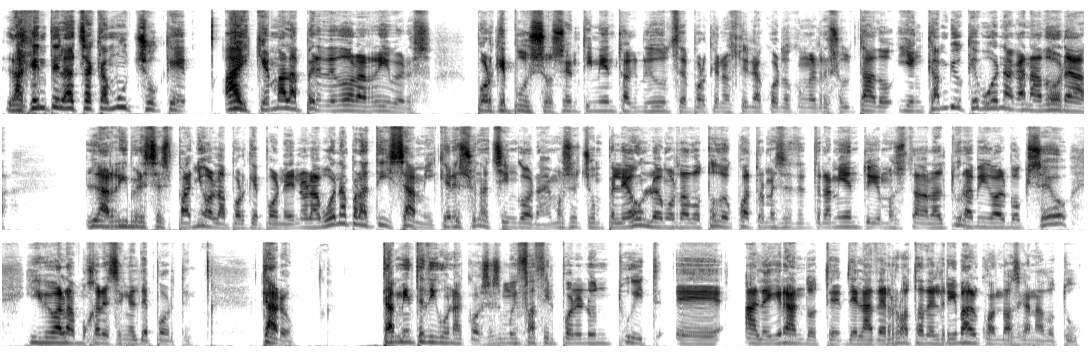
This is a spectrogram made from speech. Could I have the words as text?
La gente le achaca mucho que... ¡Ay, qué mala perdedora Rivers! porque puso sentimiento agridulce porque no estoy de acuerdo con el resultado. Y en cambio, qué buena ganadora la Rivers española, porque pone enhorabuena para ti, Sammy, que eres una chingona. Hemos hecho un peleón, lo hemos dado todo cuatro meses de entrenamiento y hemos estado a la altura, viva el boxeo y viva las mujeres en el deporte. Claro, también te digo una cosa, es muy fácil poner un tuit eh, alegrándote de la derrota del rival cuando has ganado tú.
